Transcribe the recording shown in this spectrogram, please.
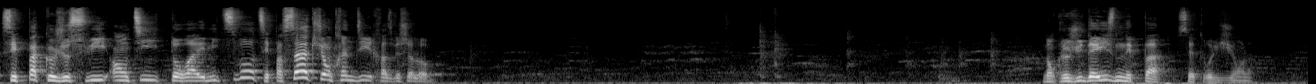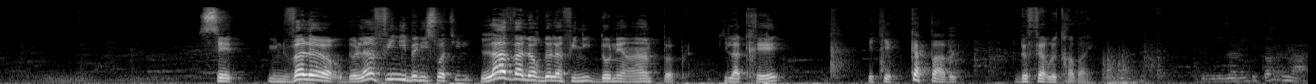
c'est pas que je suis anti-Torah et mitzvot. C'est pas ça que je suis en train de dire, Chaz Donc le judaïsme n'est pas cette religion-là. C'est une valeur de l'infini, béni soit-il, la valeur de l'infini donnée à un peuple qu'il a créé et qui est capable de faire le travail. Vous nous invitez quand même à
